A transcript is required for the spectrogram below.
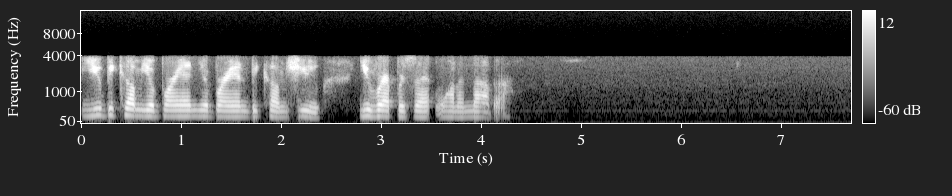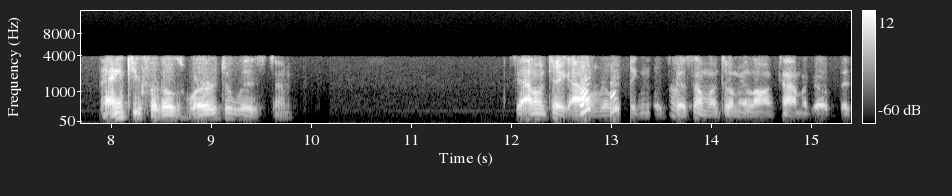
you become your brand, your brand becomes you. You represent one another. Thank you for those words of wisdom. See, I don't take, I don't really take notes because someone told me a long time ago the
